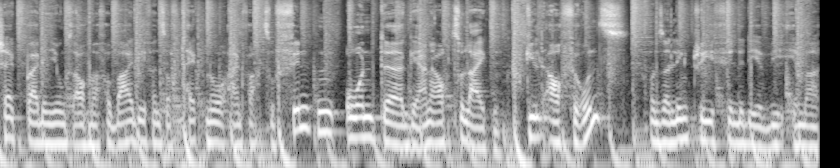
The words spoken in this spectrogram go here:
checkt bei den Jungs auch mal vorbei. Defense of Techno einfach zu finden und äh, gerne auch zu liken. Gilt auch für uns. Unser Linktree findet ihr wie immer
